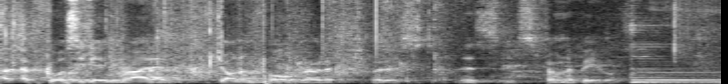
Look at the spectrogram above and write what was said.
Uh, of course, he didn't write it. John and Paul wrote it, but it's, it's, it's from the Beatles.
